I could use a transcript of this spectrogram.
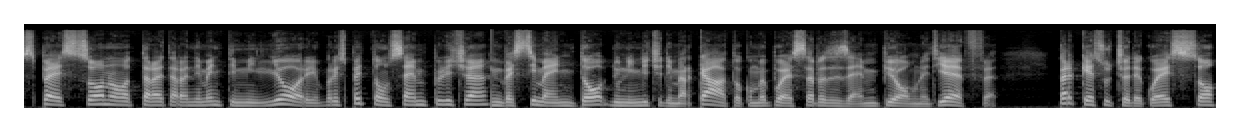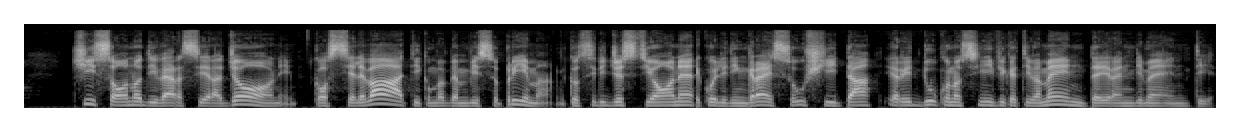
spesso non otterrete rendimenti migliori rispetto a un semplice investimento di un indice di mercato, come può essere ad esempio un ETF. Perché succede questo? Ci sono diverse ragioni, costi elevati come abbiamo visto prima, i costi di gestione e quelli di ingresso, uscita riducono significativamente i rendimenti.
